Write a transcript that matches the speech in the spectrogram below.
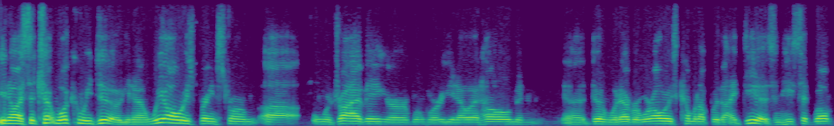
you know, I said, Trent, what can we do? You know, we always brainstorm uh, when we're driving or when we're, you know, at home and uh, doing whatever. We're always coming up with ideas. And he said, well,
